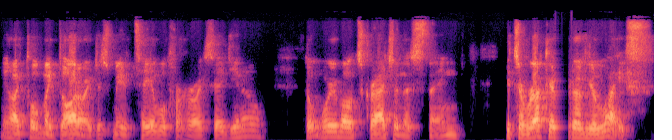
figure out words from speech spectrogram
you know, I told my daughter, I just made a table for her. I said, you know, don't worry about scratching this thing. It's a record of your life.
